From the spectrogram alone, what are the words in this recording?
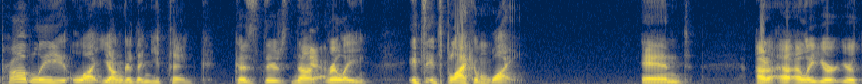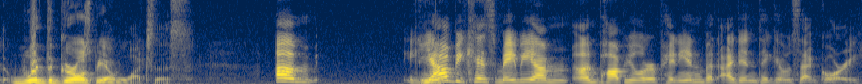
probably a lot younger than you think. Because there's not Yeah. really it's it's black and white. And I don't know, Ellie, you're you're would the girls be able to watch this? Um, yeah, Yeah. because maybe I'm unpopular opinion, but I didn't think it was that gory.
